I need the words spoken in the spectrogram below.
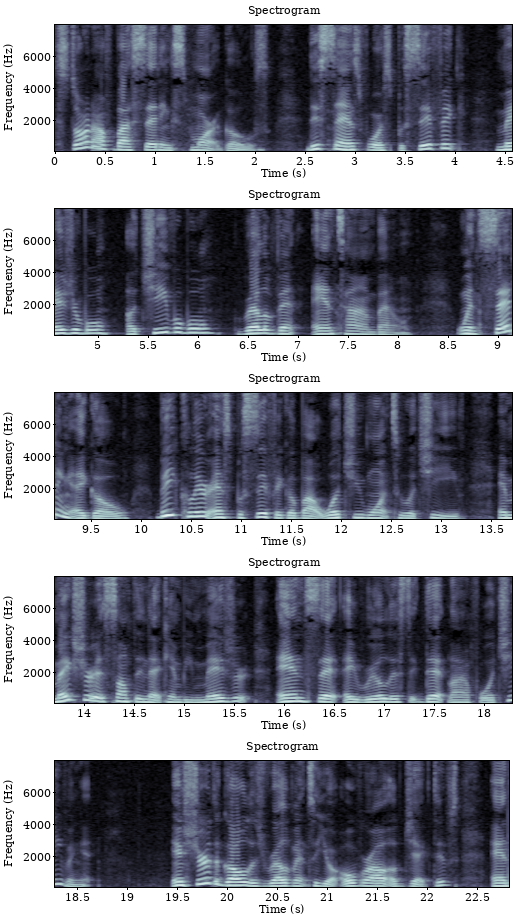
start off by setting SMART goals. This stands for specific, measurable, achievable, relevant, and time bound. When setting a goal, be clear and specific about what you want to achieve and make sure it's something that can be measured and set a realistic deadline for achieving it. Ensure the goal is relevant to your overall objectives and,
